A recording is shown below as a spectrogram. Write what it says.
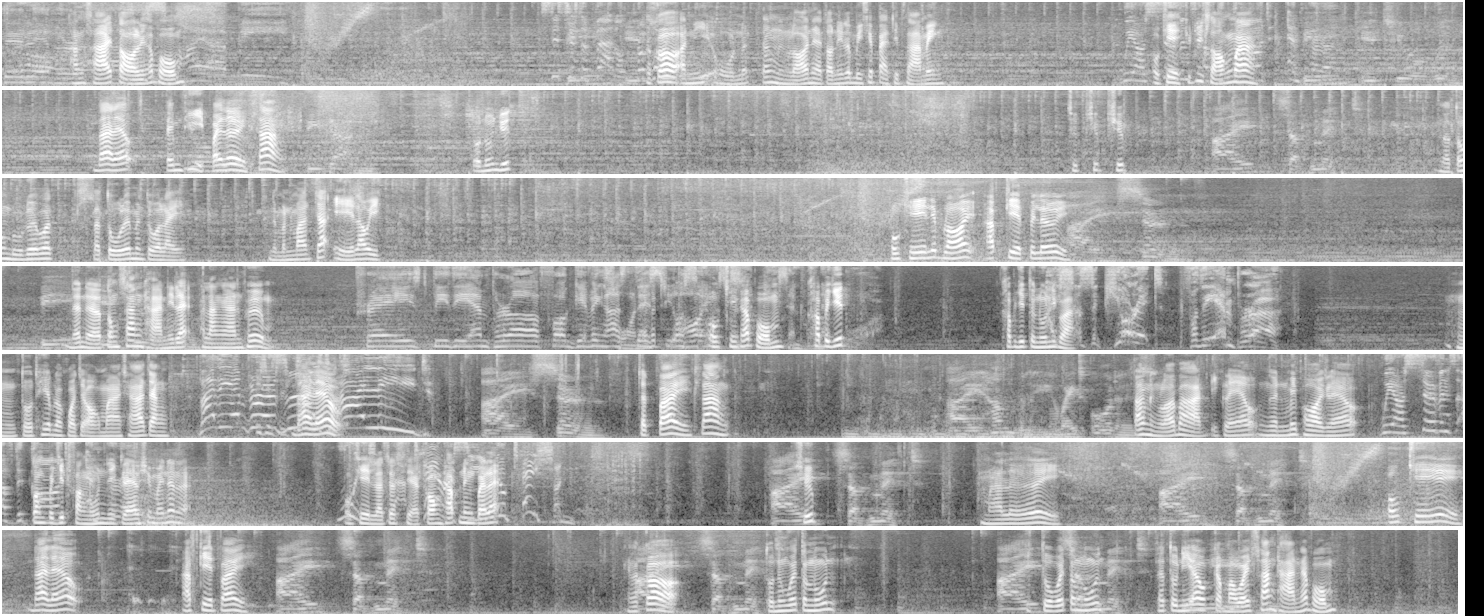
ทางซ้ายต่อเลยครับผม แล้วก็อันนี้ โอ้โหตั้ง 100 เนี่ย ตอนนี้เรามีแค่ 83 เอง โอเค ชุดที่สองมา ได้แล้วเต็มที่ไปเลยสร้าง ตัวนู้นยึดชึบชึบชึบ I submit. เราต้องดูด้วยว่าศัตรูเล่นเป็นตัวอะไร เดี๋ยวมันมาจะเอเราอีก โอเคเรียบร้อย อัปเกรดไปเลย I serve. Be แล้วเดี๋ยวเราต้องสร้างฐานนี้แหละพลังงานเพิ่ม Praised be the Emperor for giving us this point. โอเคครับผม เข้าไปยึด เข้าไปยึดตรงนู้นดีกว่า I shall secure it for the Emperor. อืมตัวเทพเรากว่าจะออกมาช้าจัง By the Emperor's ได้แล้ว light, I lead. I serve. จัดไปสร้าง I humbly await orders. ตั้ง100บาทอีกแล้ว เงินไม่พออีกแล้ว We are servants of the ต้องไป god ยึดฝั่งนู้นอีกแล้วใช่ไหมนั่นน่ะ โอเคเราจะเสียกองทัพหนึ่งไปแล้ว Mutation. I Chip. submit. มาเลย I submit. โอเค ได้แล้ว อัปเกรดไป I submit. แล้วก็ I submit. ตัวหนึงไว้ตรงนู้น I อีกตัวไว้ตรงนู้น submit. แล้วตัวนี้เอากลับมาไว้สร้างฐานนะผม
